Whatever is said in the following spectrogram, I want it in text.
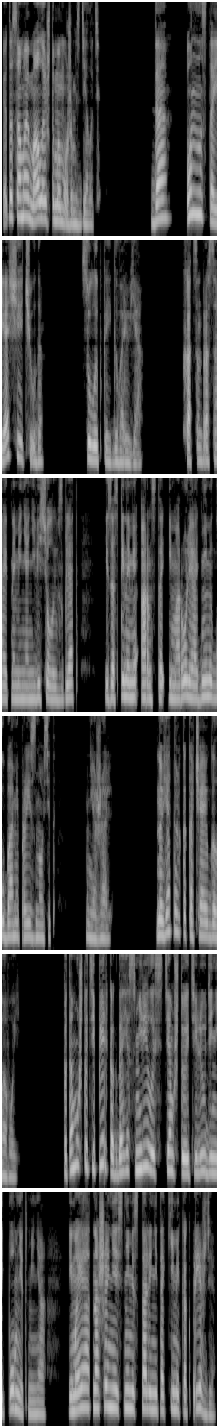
это самое малое, что мы можем сделать». «Да, он настоящее чудо», — с улыбкой говорю я. Хадсон бросает на меня невеселый взгляд и за спинами Арнста и Мароли одними губами произносит «Мне жаль». Но я только качаю головой. Потому что теперь, когда я смирилась с тем, что эти люди не помнят меня, и мои отношения с ними стали не такими, как прежде,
